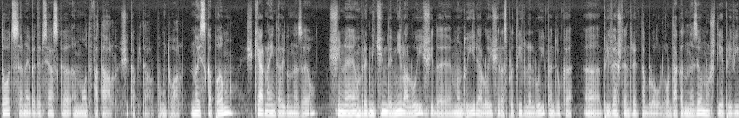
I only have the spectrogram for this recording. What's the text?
toți să ne pedepsească în mod fatal și capital, punctual. Noi scăpăm și chiar înaintea lui Dumnezeu și ne învrednicim de mila lui și de mântuirea lui și răsplătirile lui pentru că uh, privește întreg tabloul. Ori dacă Dumnezeu nu știe privi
